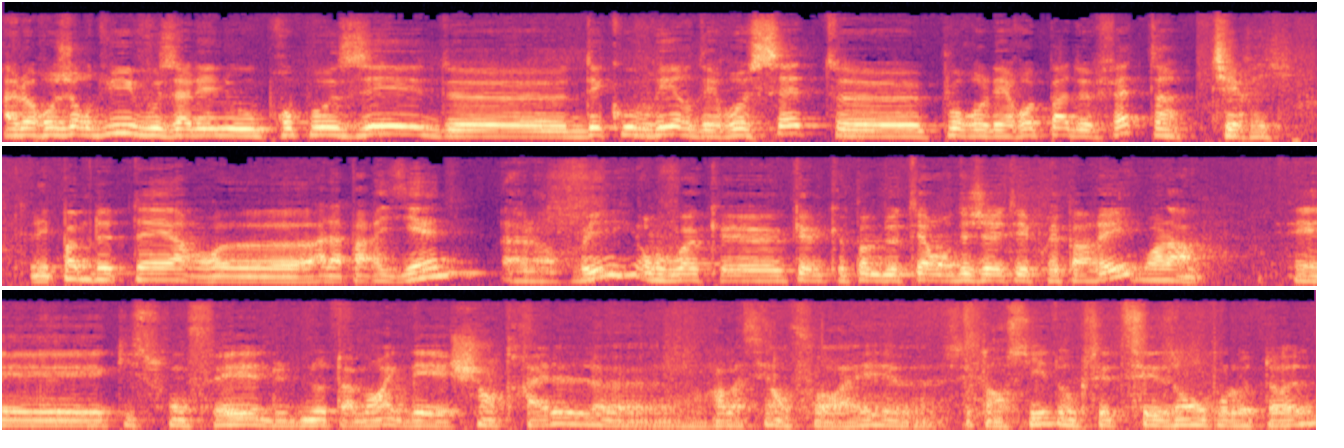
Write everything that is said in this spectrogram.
Alors aujourd'hui, vous allez nous proposer de découvrir des recettes euh, pour les repas de fête. Thierry. Les pommes de terre euh, à la parisienne. Alors oui, on voit que quelques pommes de terre ont déjà été préparées. Voilà. Et qui seront faites notamment avec des chanterelles euh, ramassées en forêt ces temps-ci. Donc cette saison pour l'automne.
